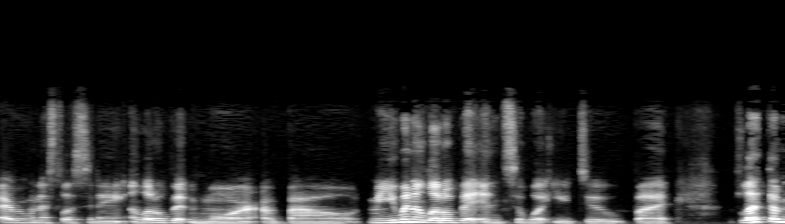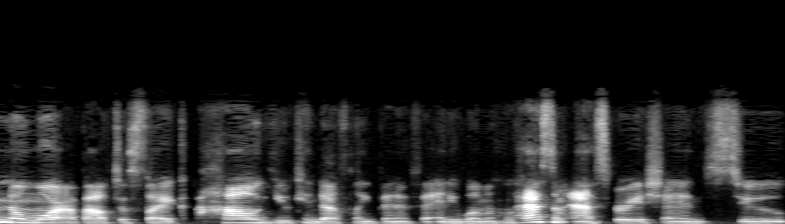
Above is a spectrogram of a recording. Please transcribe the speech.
everyone that's listening a little bit more about. I mean, you went a little bit into what you do, but let them know more about just like how you can definitely benefit any woman who has some aspirations to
